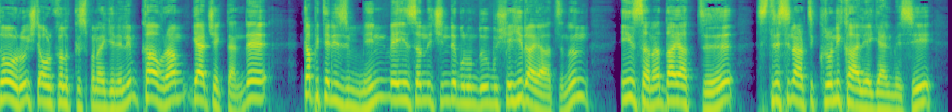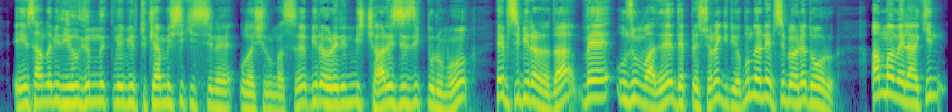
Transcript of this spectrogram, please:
doğru işte orkalık kısmına gelelim. Kavram gerçekten de kapitalizmin ve insanın içinde bulunduğu bu şehir hayatının insana dayattığı stresin artık kronik hale gelmesi, insanda bir yılgınlık ve bir tükenmişlik hissine ulaşılması, bir öğrenilmiş çaresizlik durumu hepsi bir arada ve uzun vadede depresyona gidiyor. Bunların hepsi böyle doğru. Ama ve lakin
